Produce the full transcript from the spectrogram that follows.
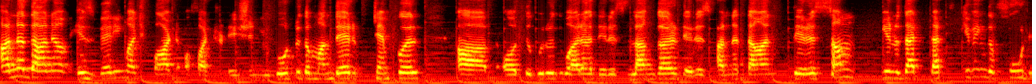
Annadanam is very much part of our tradition. You go to the Mandir temple uh, or the Gurudwara, there is langar, there is Annadan, there is some, you know, that that giving the food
